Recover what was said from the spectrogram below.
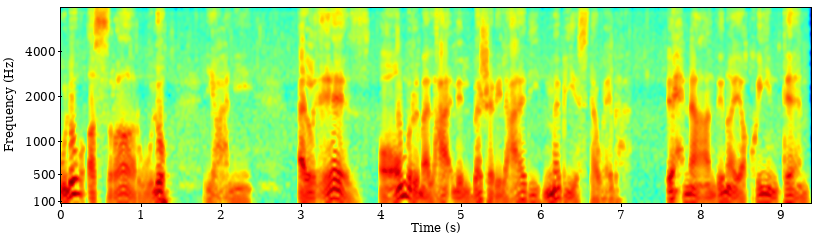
وله أسرار وله يعني الغاز عمر ما العقل البشري العادي ما بيستوعبها. إحنا عندنا يقين تام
